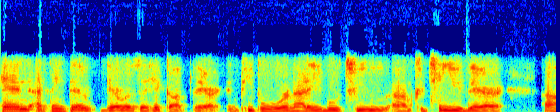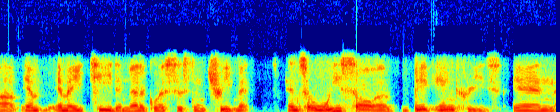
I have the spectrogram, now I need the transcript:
And I think that there was a hiccup there, and people were not able to um, continue their um, M- MAT, the medical assistant treatment. And so we saw a big increase in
